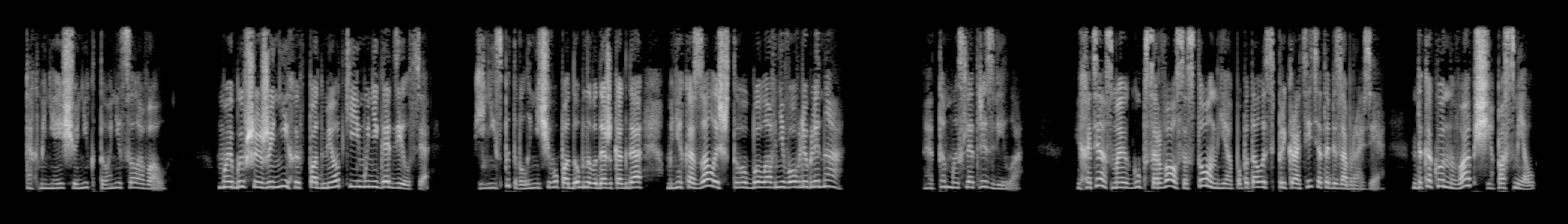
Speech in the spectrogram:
Так меня еще никто не целовал. Мой бывший жених и в подметке ему не годился. Я не испытывала ничего подобного, даже когда мне казалось, что была в него влюблена. Эта мысль отрезвила. И хотя с моих губ сорвался стон, я попыталась прекратить это безобразие. Да как он вообще посмел?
